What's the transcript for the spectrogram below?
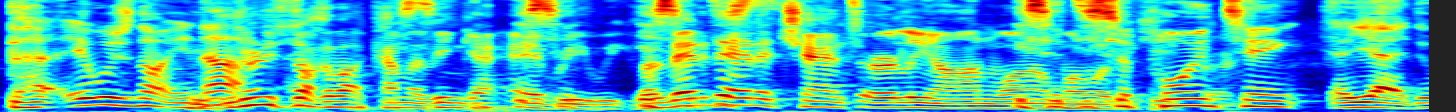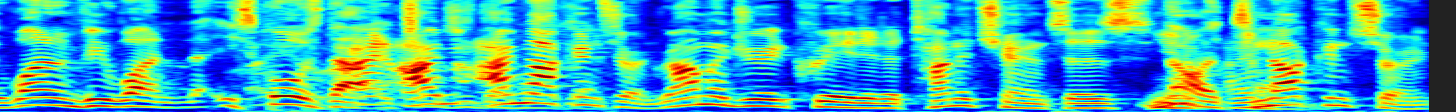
but it was not enough. don't need to talk about Camavinga It's every week. Valverde had a chance early on, one It's on a one with the disappointing. uh, yeah, the one v one. He scores that. I, I'm, I'm not game. concerned. Real Madrid created a ton of chances. You No, know. I'm not concerned.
